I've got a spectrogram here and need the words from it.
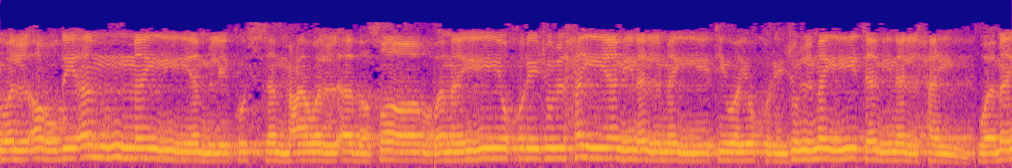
والأرض أم من يملك السمع والأبصار ومن يخرج الحي من الميت ويخرج الميت من الحي ومن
